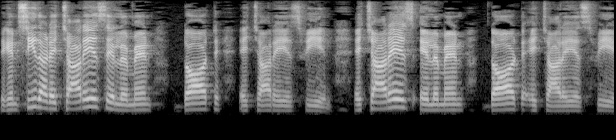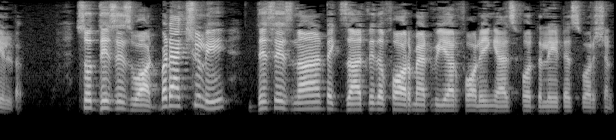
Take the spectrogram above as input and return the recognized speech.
You can see that HRIS element dot HRIS field. HRIS element dot HRIS field. So this is what. But actually this is not exactly the format we are following as for the latest version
